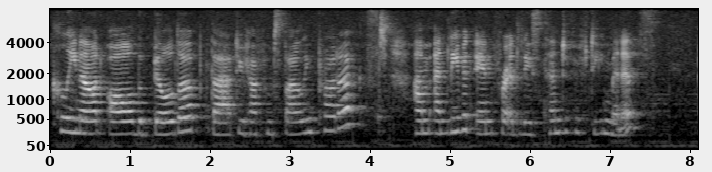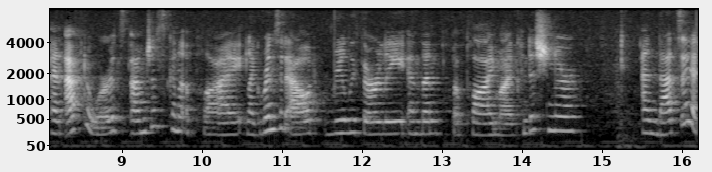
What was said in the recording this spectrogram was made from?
clean out all the buildup that you have from styling products um, and leave it in for at least 10 to 15 minutes. And afterwards, I'm just gonna apply, like rinse it out really thoroughly and then apply my conditioner and that's it.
